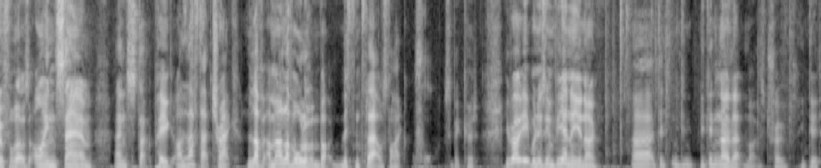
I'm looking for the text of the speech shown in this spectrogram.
Beautiful. That was Ein Sam and Stuck Pig. I love that track. Love it. I mean, I love all of them, but listening to that, I was like, it's a bit good. He wrote it when he was in Vienna, you know. Uh, did, did, he didn't know that? Well, it's true. He did.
